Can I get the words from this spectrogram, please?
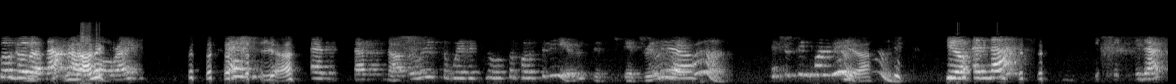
we'll go down that rabbit a- hole right? Yeah. and that's not really the way the tool's supposed to be used. It's it's really Yeah. like, huh, interesting point of view. Yeah. Hmm. You know, and that's that's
